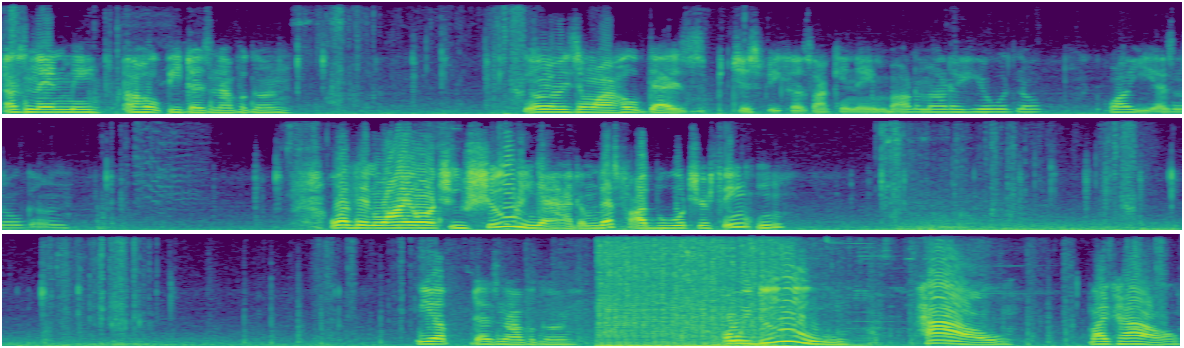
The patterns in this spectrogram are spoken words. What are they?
That's an enemy. I hope he doesn't have a gun. The only reason why I hope that is just because I can aim bottom out of here with no, while he has no gun. Well then why aren't you shooting at him? That's probably what you're thinking. Yep, doesn't have a gun. Oh, we do! How? Like how?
